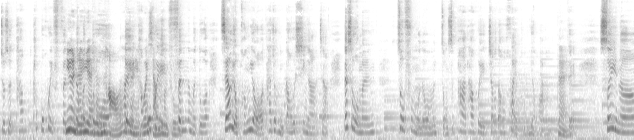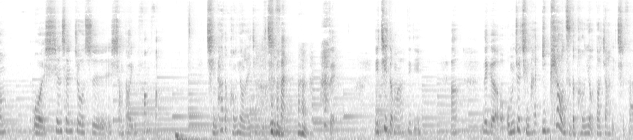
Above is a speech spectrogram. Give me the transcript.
就是他他不会分因为那么多，对他不会分那么多，只要有朋友他就很高兴啊这样。但是我们做父母的，我们总是怕他会交到坏朋友啊，对，对，所以呢，我先生就是想到一个方法，请他的朋友来家里吃饭。对，你记得吗，弟弟？啊，那个我们就请他一票子的朋友到家里吃饭，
